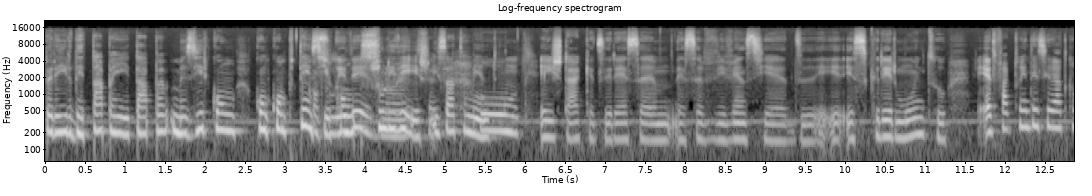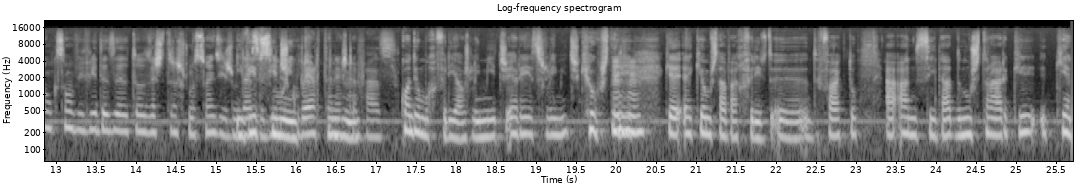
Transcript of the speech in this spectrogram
para ir de etapa em etapa, mas ir com, com competência, com solidez, com solidez é? exatamente. O, aí está, quer dizer, essa, essa vivência, de, esse querer muito, é de facto a intensidade com que são vividas a, todas estas transformações e as mudanças e, a descoberta uhum. nesta fase. Quando eu me referia aos limites, eram esses limites que eu gostaria, uhum. que, a, que eu me estava a referir, de, de facto, à, à, necessidade de mostrar que, que, é,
